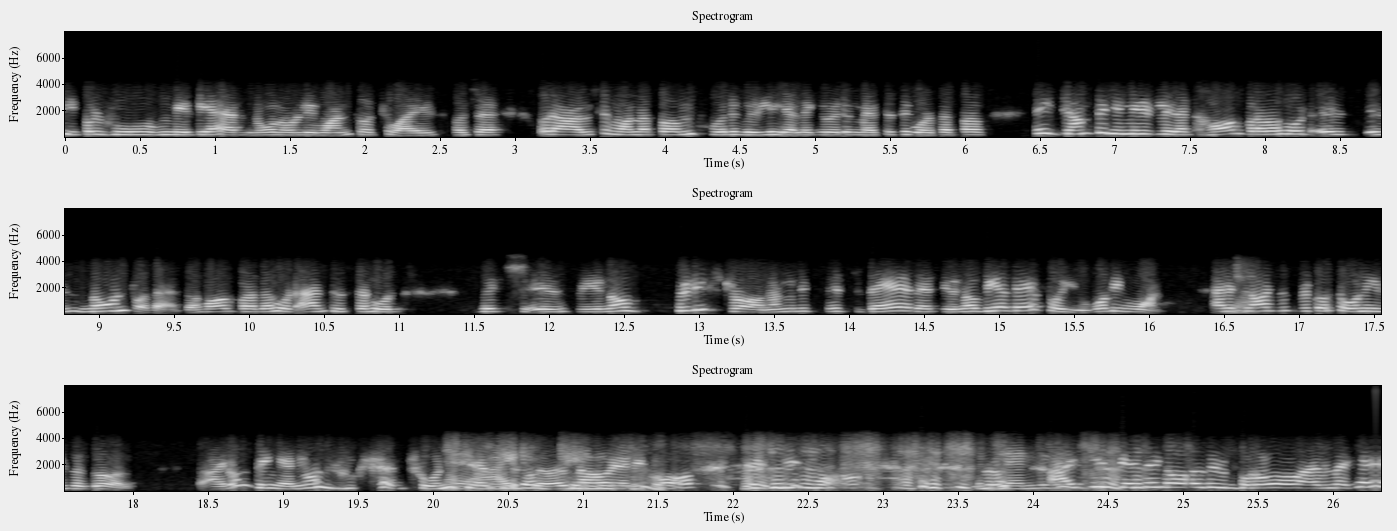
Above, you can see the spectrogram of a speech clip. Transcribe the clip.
people who maybe I have known only once or twice, പക്ഷെ ഒരു ആവശ്യം വന്നപ്പം ഒരു വിളി അല്ലെങ്കിൽ ഒരു മെസ്സേജ് കൊടുത്തപ്പം they jump in immediately. That Hog Brotherhood is is known for that. The Hog Brotherhood and Sisterhood, which is you know pretty strong. I mean, it's, it's there that you know we are there for you. What do you want? And it's not just because Sony is a girl. I don't think anyone looks at Tony yeah, as a girl now so. anymore. anymore. So I keep getting all this bro. I'm like, hey,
